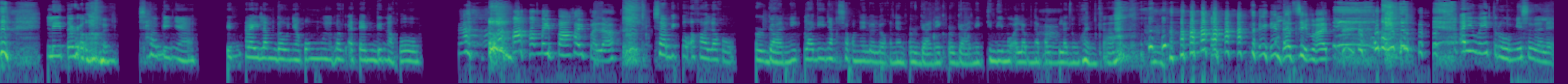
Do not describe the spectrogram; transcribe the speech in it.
later on, sabi niya, try lang daw niya kung mag-attend din ako. May pakay pala. Sabi ko, akala ko, organic. Lagi niya kasi ako niloloko ng organic, organic. Hindi mo alam na pagplanuhan ka. Tangina si Matt. Ay, wait, Rumi, sandali.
